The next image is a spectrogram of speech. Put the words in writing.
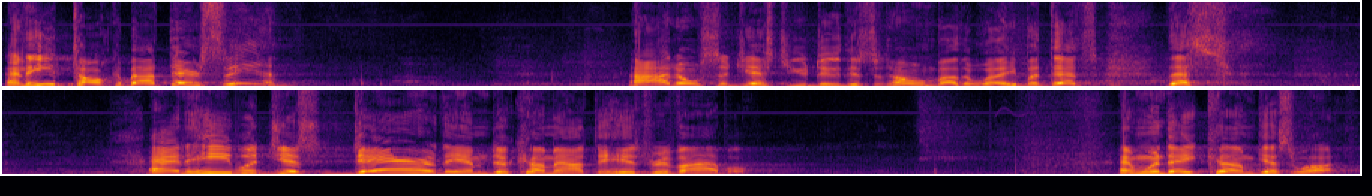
And he'd talk about their sin. I don't suggest you do this at home, by the way, but that's, that's, and he would just dare them to come out to his revival. And when they come, guess what?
